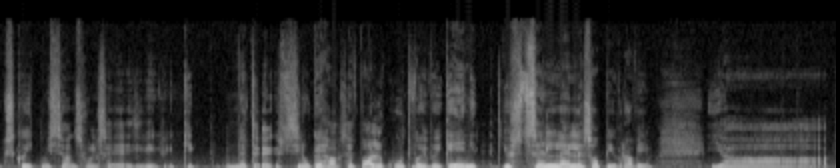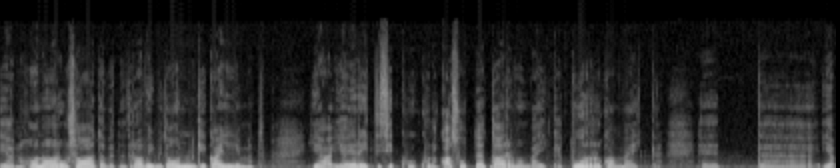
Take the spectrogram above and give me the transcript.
ükskõik, mis on sul see, need sinu kehased valgud või, või geenid, just sellele sobiv ravim ja, ja noh, on arusaadav, et need ravimid ongi kallimad. ja, ja eriti kuna kasutajate arv on väike, turg on väike, et ja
